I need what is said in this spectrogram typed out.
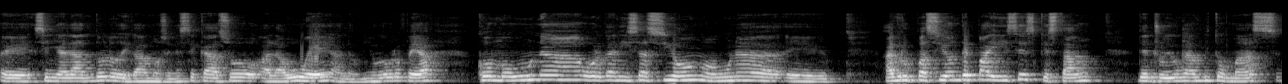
eh, señalándolo, digamos, en este caso a la UE, a la Unión Europea, como una organización o una eh, agrupación de países que están dentro de un ámbito más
